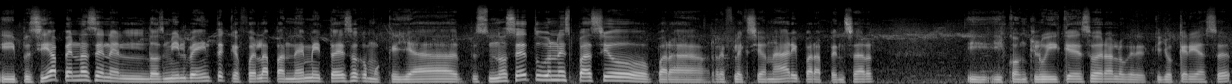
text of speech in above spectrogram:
Y pues sí, apenas en el 2020, que fue la pandemia y todo eso, como que ya, pues no sé, tuve un espacio para reflexionar y para pensar y, concluí que eso era lo que, yo quería hacer.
